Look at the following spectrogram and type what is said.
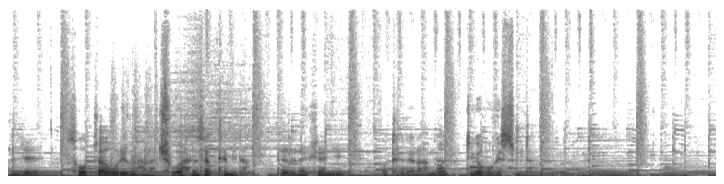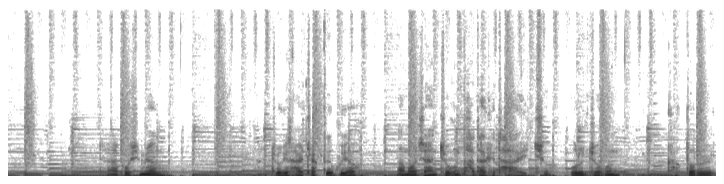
현재 소자 오링을 하나 추가한 상태입니다. 뜨는 액션이 어떻게 되나 한번 뛰어 보겠습니다. 자 보시면 한쪽이 살짝 뜨고요. 나머지 한쪽은 바닥에 닿아 있죠. 오른쪽은 각도를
